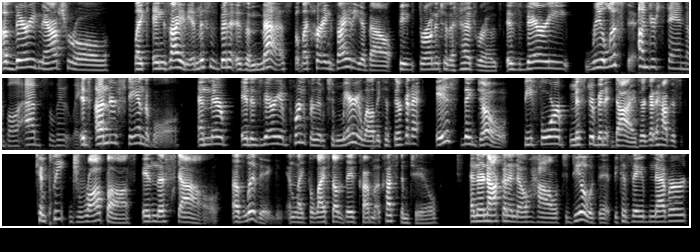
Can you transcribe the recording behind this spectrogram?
a very natural like anxiety. And Mrs. Bennet is a mess, but like her anxiety about being thrown into the hedgerows is very realistic Understandable, absolutely. it's understandable and they're it is very important for them to marry well because they're gonna if they don't before mr bennet dies they're gonna have this complete drop off in the style of living and like the lifestyle that they've come accustomed to and they're not going to know how to deal with it because they've never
